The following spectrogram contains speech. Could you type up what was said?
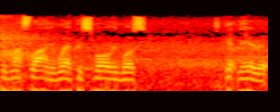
from last line and where Chris Smalling was to get near it.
